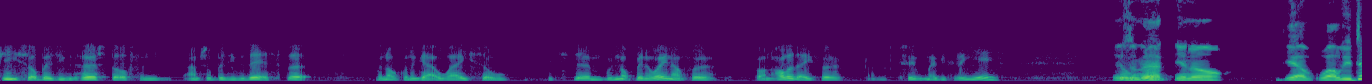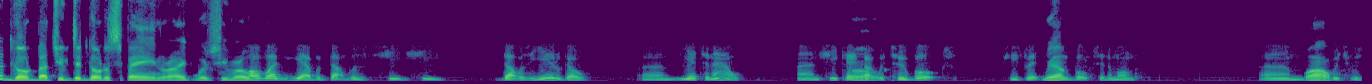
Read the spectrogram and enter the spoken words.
she's so busy with her stuff, and I'm so busy with this that we're not going to get away. So it's um, we've not been away now for on holiday for think, two, maybe three years. Isn't uh, that you know? Yeah. Well, you did go, but you did go to Spain, right? Where she wrote. Oh well, yeah, but that was she. She that was a year ago, um, year to now, and she came back Oh. with two books. She's written Yeah. two books in a month. Um, Wow. Which was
